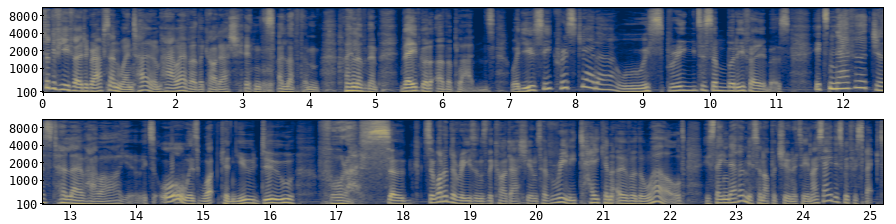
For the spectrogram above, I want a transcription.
took a few photographs and went home. However, the Kardashians, I love them. I love them. They've got other plans. When you see Kris Jenner whispering to somebody famous, it's never just hello, how are you? It's always what can you do for us. So, so one of the reasons the Kardashians have really taken over the world is they never miss an opportunity. And I say this with respect.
